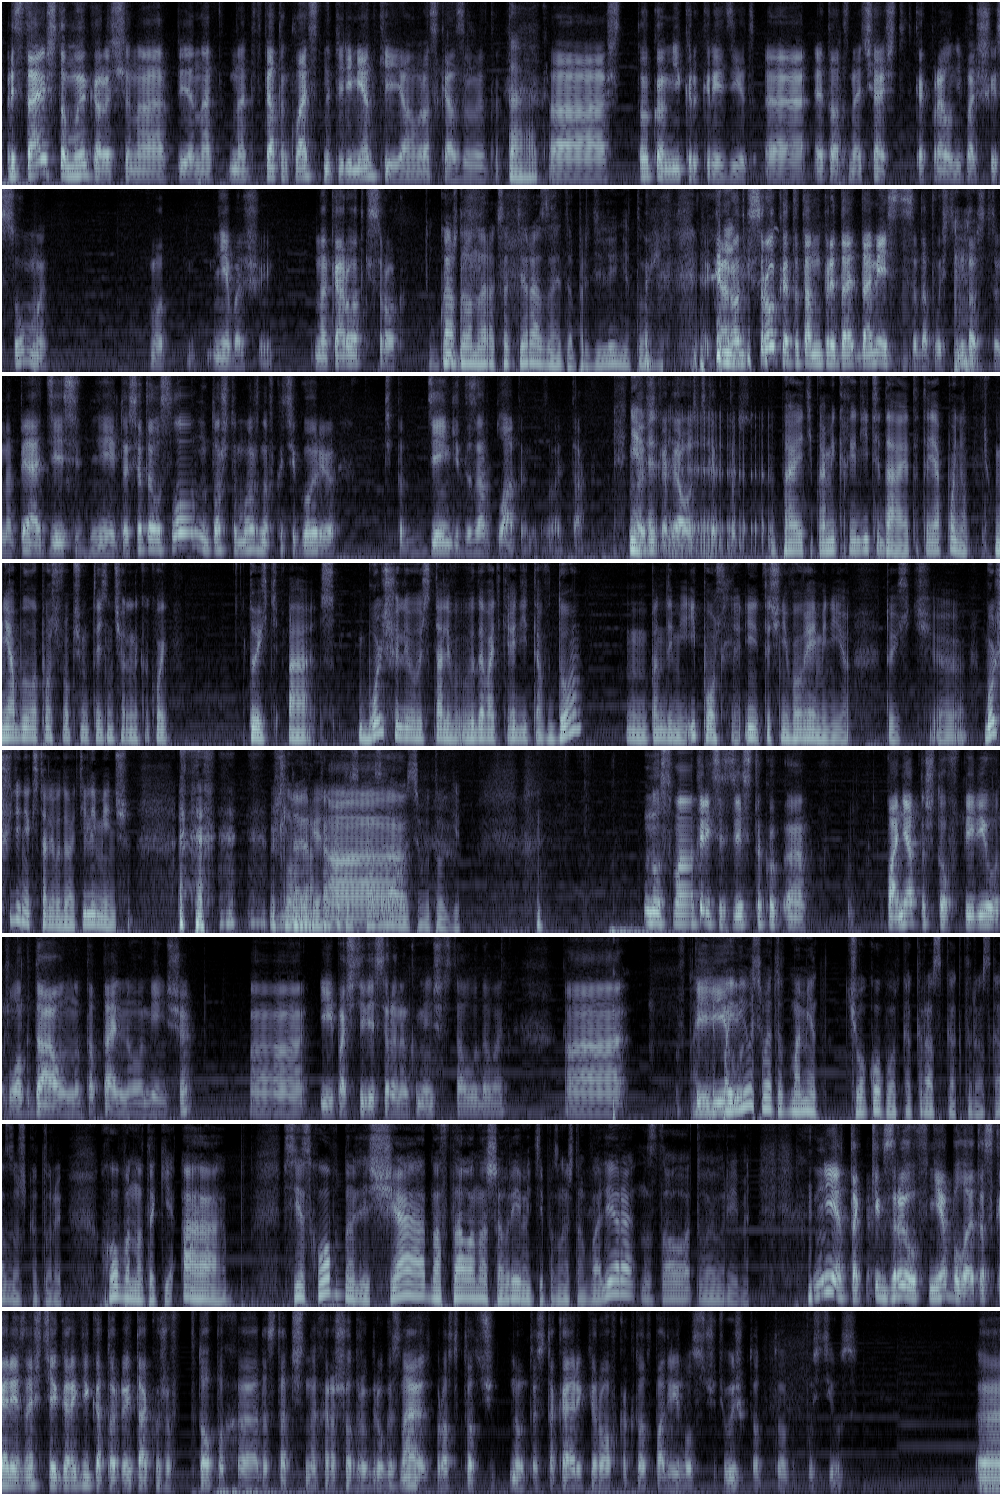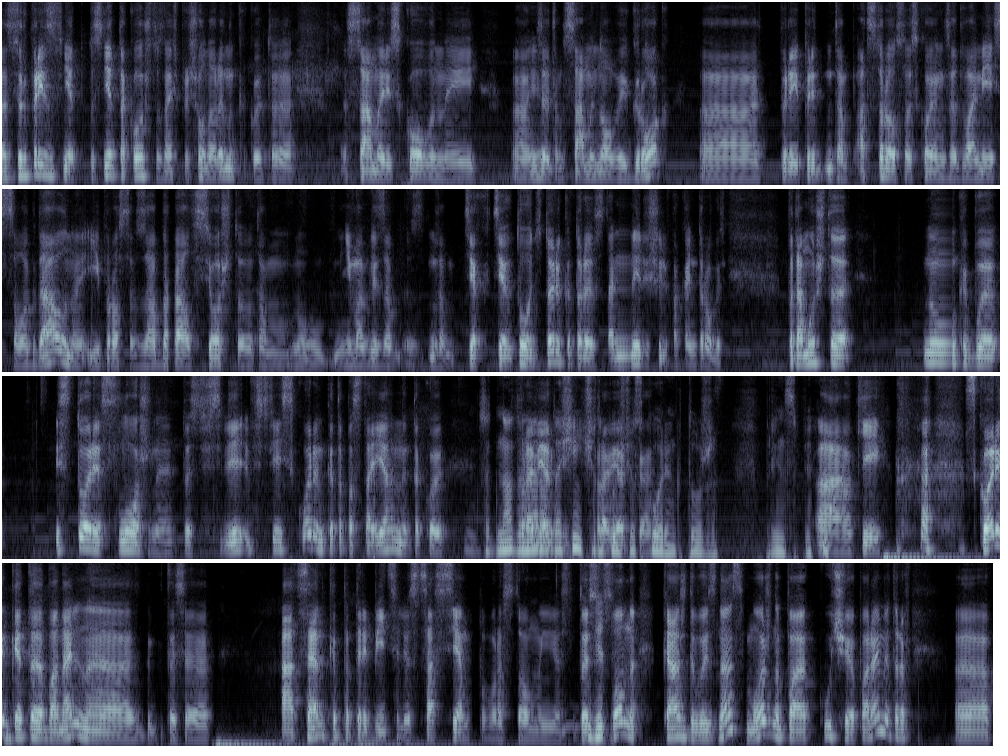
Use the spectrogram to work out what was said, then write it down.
Представим, что мы, короче, на, на, на, в пятом классе на переменке, я вам рассказываю это. Так. А, что такое микрокредит? А, это означает, что это, как правило, небольшие суммы, вот, небольшие, на короткий срок. У каждого, наверное, кстати, разное это определение тоже. Короткий срок это там, например, до, до месяца, допустим, ну, то есть на 5-10 дней. То есть это условно то, что можно в категорию типа деньги до зарплаты называть так. Не, есть, когда вот, э, про эти, про микрокредиты, да, это-то я понял. У меня был вопрос, в общем-то, изначально какой. То есть, а больше ли вы стали выдавать кредитов до пандемии и после, и точнее во время нее. То есть э, больше денег стали выдавать или меньше? Наверное, как это а, сказалось в итоге. Ну, смотрите, здесь такой... Э, понятно, что в период локдауна тотального меньше, э, и почти весь рынок меньше стал выдавать. А, в а период... Появилось в этот момент чуваков, вот как раз, как ты рассказываешь, которые хобана такие, ага, все схопнулись, ща настало наше время, типа, знаешь, там, Валера, настало твое время. Нет, таких взрывов не было. Это скорее, знаешь, те игроки, которые и так уже в топах э, достаточно хорошо друг друга знают. Просто кто-то чуть, ну, то есть такая рокировка, кто-то подвинулся чуть выше, кто-то опустился. Э, сюрпризов нет. То есть нет такого, что, знаешь, пришел на рынок какой-то самый рискованный не знаю, там, самый новый игрок, Uh, при, при, ну, там, отстроил свой скоринг за два месяца локдауна и просто забрал все, что там, ну, не могли, заб... ну, там, тех, тех, ту аудиторию, которую остальные решили пока не трогать. Потому что, ну, как бы, история сложная. То есть весь, весь скоринг это постоянный такой... Кстати, надо, проверка, надо уточнить, что проверка. такое еще скоринг тоже, в принципе. А, окей. скоринг это банально, то есть э, оценка потребителю совсем по-простому. Если... То есть, условно, каждого из нас можно по куче параметров э,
